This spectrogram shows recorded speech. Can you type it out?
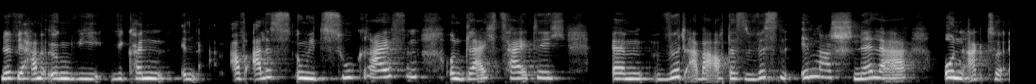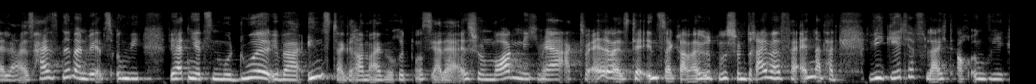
Ne, wir haben irgendwie, wir können in, auf alles irgendwie zugreifen und gleichzeitig ähm, wird aber auch das Wissen immer schneller unaktueller. Das heißt, ne, wenn wir jetzt irgendwie, wir hätten jetzt ein Modul über Instagram-Algorithmus, ja, der ist schon morgen nicht mehr aktuell, weil es der Instagram-Algorithmus schon dreimal verändert hat. Wie geht er vielleicht auch irgendwie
